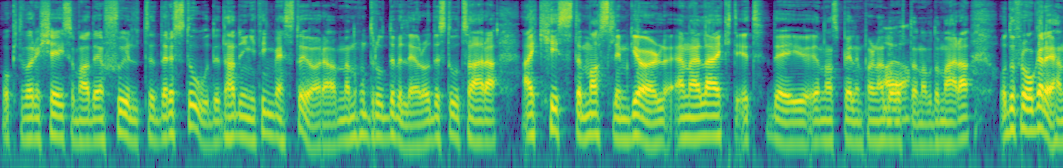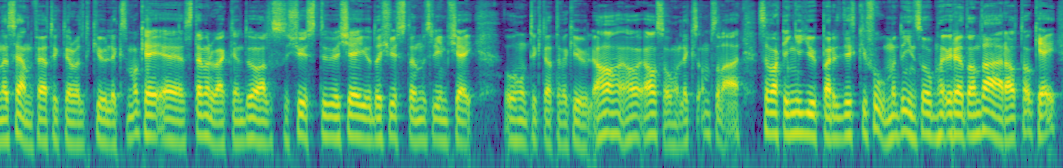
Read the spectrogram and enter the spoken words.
Och det var en tjej som hade en skylt där det stod, det hade ingenting med SD att göra, men hon trodde väl det och det stod så här I kissed a muslim girl and I liked it, det är ju en anspelning på den här ja, låten av de här. Och då frågade jag henne sen, för jag tyckte det var lite kul, liksom okej, okay, eh, stämmer det verkligen, du har alltså kysst, du är tjej och du har kysste en muslimtjej och hon tyckte att det var kul, ja, ja, ja sa hon liksom sådär. Så var det ingen djupare diskussion, men då insåg man ju redan där att okej, okay,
